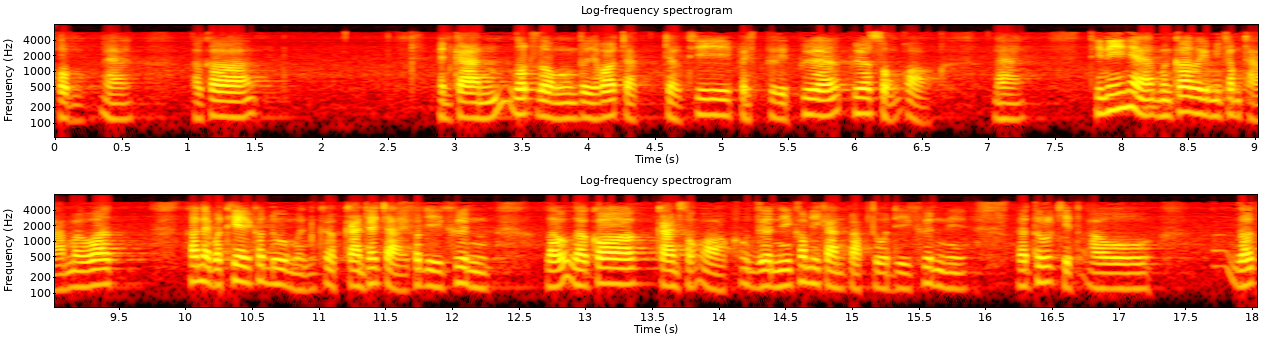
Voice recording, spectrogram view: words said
คมนะฮะแล้วก็เป็นการลดลงโดยเฉพาะจากจากที่ไปผลิตเพื่อเพื่อส่งออกนะทีนี้เนี่ยมันก็เลยมีคำถามมาว่า ถ้าในประเทศก็ดูเหมือนกับการใช้จ่ายก็ดีขึ้น แล้วแล้วก็การส่งออกเดือนนี้ก็มีการปรับตัวดีขึ้นนี่แล้วธุรกิจเอาลด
